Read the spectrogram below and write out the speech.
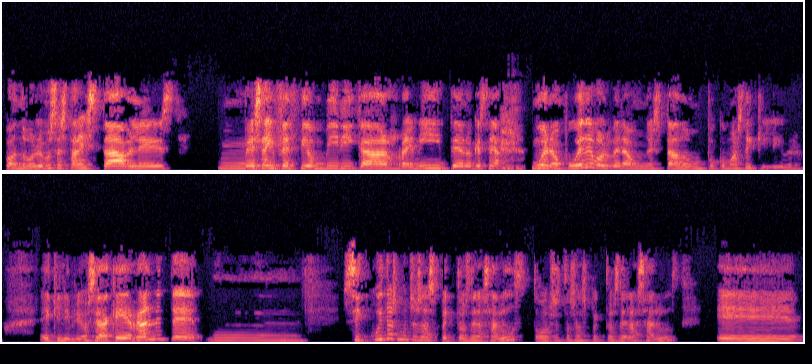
cuando volvemos a estar estables, mm, esa infección vírica remite, lo que sea, bueno, puede volver a un estado un poco más de equilibrio. equilibrio. O sea que realmente, mm, si cuidas muchos aspectos de la salud, todos estos aspectos de la salud, eh,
